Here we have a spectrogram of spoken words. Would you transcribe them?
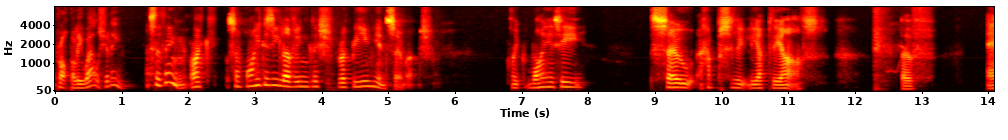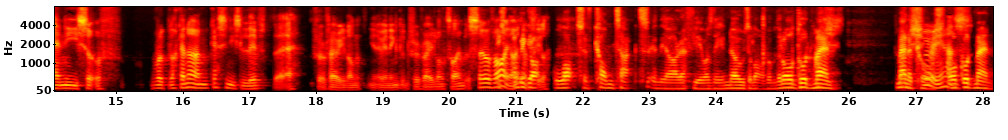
properly Welsh, isn't he? That's the thing. Like, so why does he love English rugby union so much? Like, why is he so absolutely up the arse of any sort of rugby? Like, I know, I'm guessing he's lived there for a very long, you know, in England for a very long time, but so have He's I. I don't got feel. lots of contacts in the RFU, hasn't he? And knows a lot of them. They're all good men. Men, I'm of sure he course. All good men.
